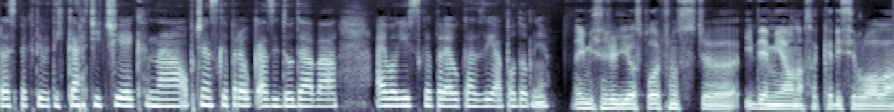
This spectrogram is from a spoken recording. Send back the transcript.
respektíve tých kartičiek na občianske preukazy dodáva aj vodičské preukazy a podobne. Myslím, že ide o spoločnosť Idemia, ona sa kedysi volala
